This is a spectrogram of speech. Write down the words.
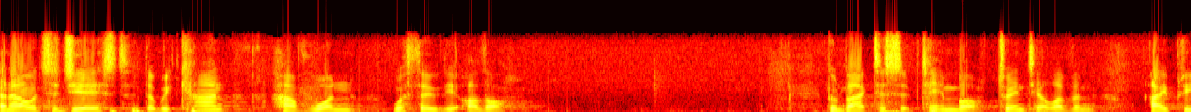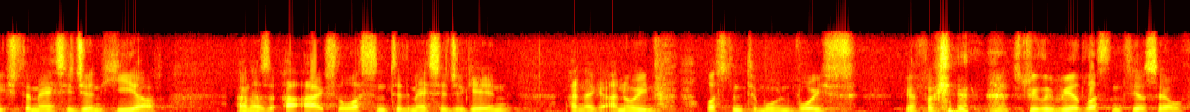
And I would suggest that we can't have one without the other. Going back to September 2011, I preached the message in here, and I actually listened to the message again, and I got annoyed listening to my own voice. it's really weird listening to yourself.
